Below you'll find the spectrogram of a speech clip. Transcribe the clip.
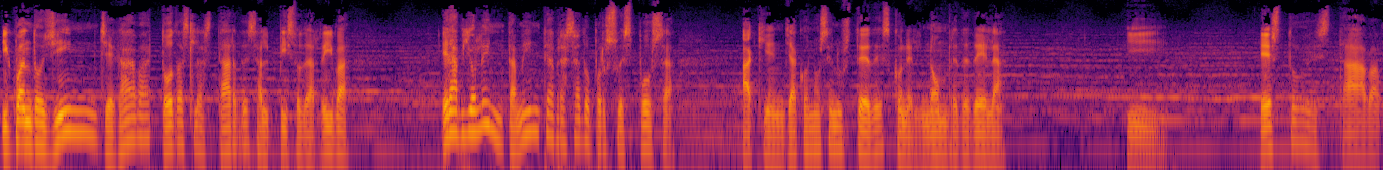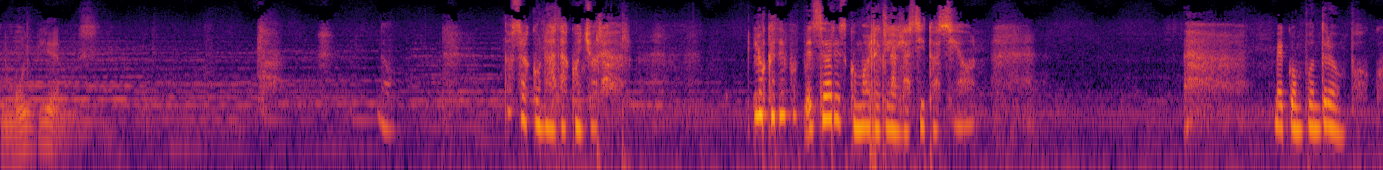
Y cuando Jim llegaba todas las tardes al piso de arriba, era violentamente abrazado por su esposa, a quien ya conocen ustedes con el nombre de Dela, y esto estaba muy bien. saco nada con llorar. Lo que debo pensar es cómo arreglar la situación. Me compondré un poco.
